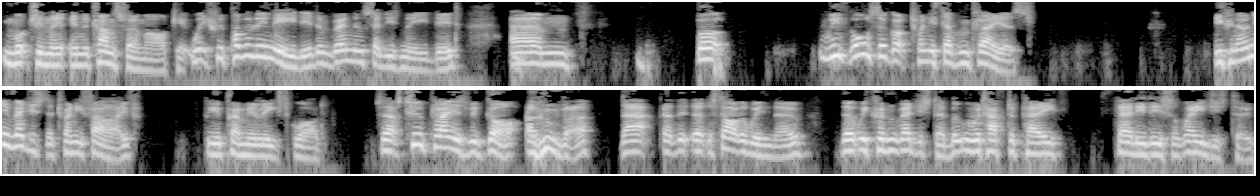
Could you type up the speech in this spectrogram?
much in the, in the transfer market, which we probably needed and Brendan said he's needed. Um, but we've also got 27 players. You can only register 25 for your Premier League squad. So that's two players we've got over that at the, at the start of the window that we couldn't register, but we would have to pay fairly decent wages to.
